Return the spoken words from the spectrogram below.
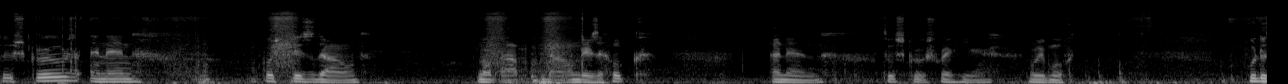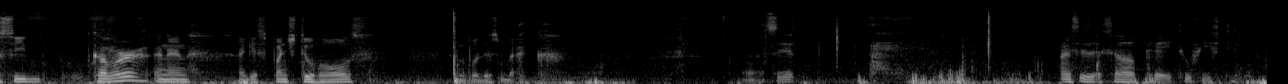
two screws and then push this down. Not up down. There's a hook. And then two screws right here remove put the seat cover and then I guess punch two holes and put this back. That's it. This is SLK 250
